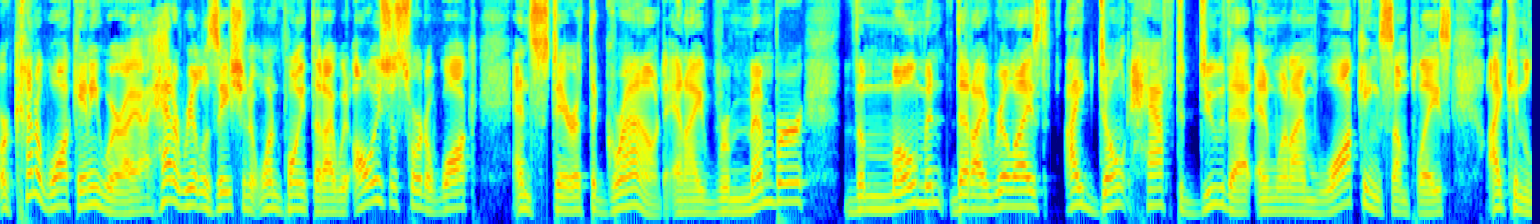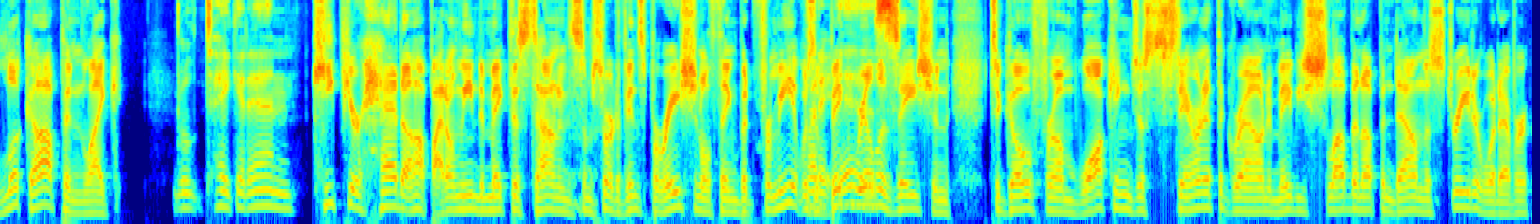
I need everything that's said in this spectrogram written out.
or kind of walk anywhere, I, I had a realization at one point that I would always just sort of walk and stare at the ground. And I remember the moment that I realized I don't have to do that. And when I'm walking someplace, I can look up and like We'll take it in. keep your head up. I don't mean to make this sound into some sort of inspirational thing, but for me, it was But a big realization to go from walking just staring at the ground and maybe schlubbing up and down the street or whatever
